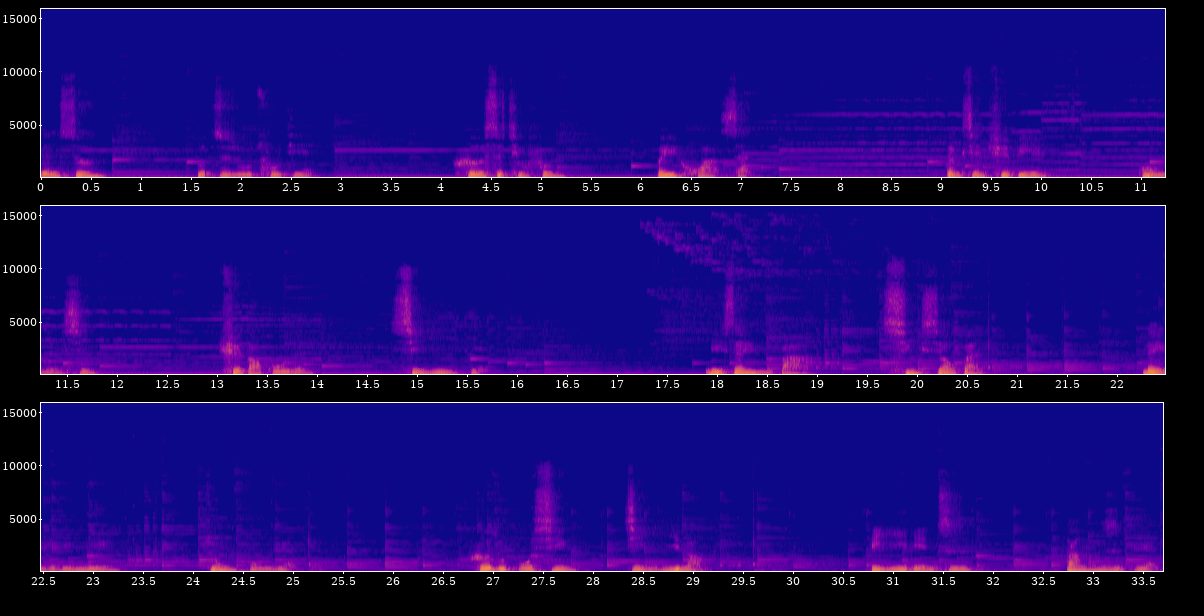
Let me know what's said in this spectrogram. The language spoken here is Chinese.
人生若只如初见，何事秋风悲画扇？等闲却变故人心，却道故人心易变。骊山语罢清宵半，泪雨霖铃终不怨。何如薄幸锦衣郎？比翼连枝当日愿。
